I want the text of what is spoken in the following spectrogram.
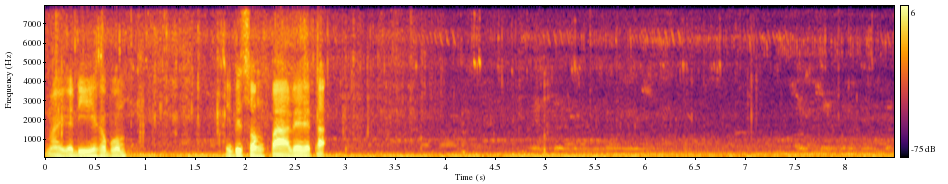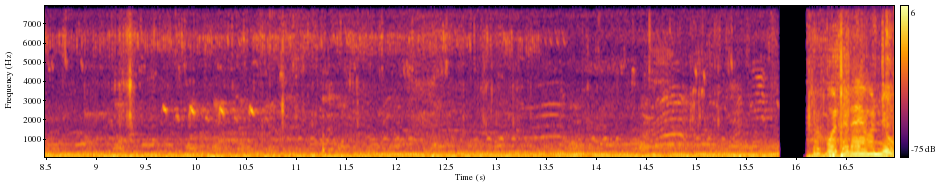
ไม้ก็ดีครับผม นี่เป็นสองปลาเลยเลยตะไม่ปวดจะได้มันอยู่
